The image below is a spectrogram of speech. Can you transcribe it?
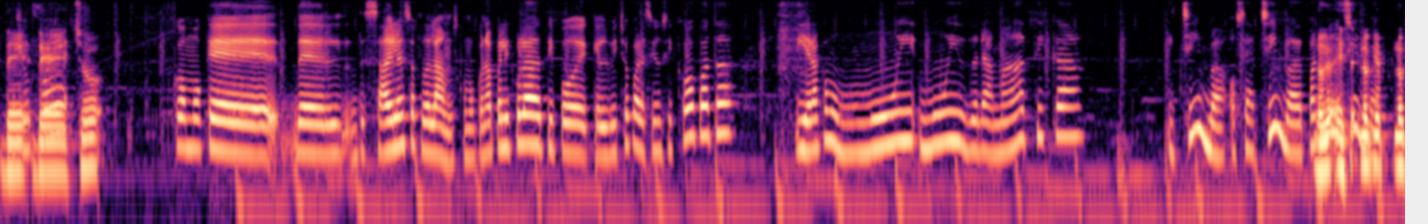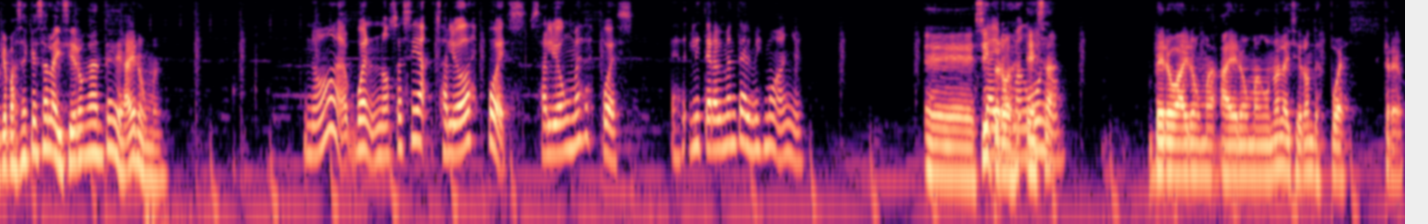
De, Eso de fue- hecho, Como que del The Silence of the Lambs, como que una película tipo de que el bicho parecía un psicópata y era como muy, muy dramática y chimba, o sea, chimba, de lo que, lo, que, lo que pasa es que esa la hicieron antes de Iron Man. No, bueno, no sé si salió después, salió un mes después. Es literalmente del mismo año. Eh, sí, pero Iron Man esa. 1. Pero Iron Man, Iron Man 1 la hicieron después, creo.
